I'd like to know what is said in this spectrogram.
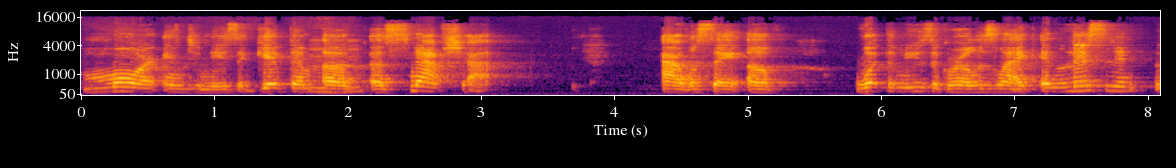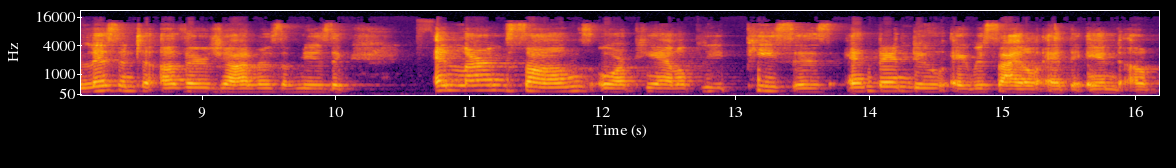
more into music. Give them mm-hmm. a, a snapshot, I will say, of what the music world is like and listen listen to other genres of music and learn songs or piano pieces and then do a recital at the end of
